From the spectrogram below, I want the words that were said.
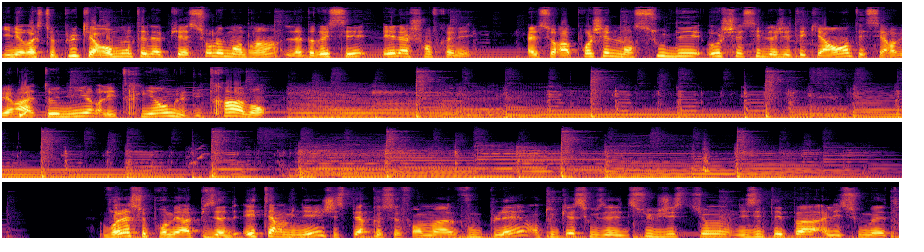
Il ne reste plus qu'à remonter la pièce sur le mandrin, la dresser et la chanfreiner. Elle sera prochainement soudée au châssis de la GT40 et servira à tenir les triangles du train avant. Voilà, ce premier épisode est terminé. J'espère que ce format vous plaît. En tout cas, si vous avez des suggestions, n'hésitez pas à les soumettre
